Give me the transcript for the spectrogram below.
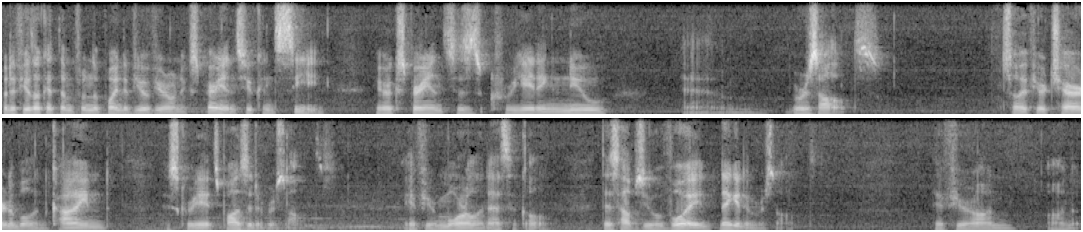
But if you look at them from the point of view of your own experience, you can see your experience is creating new um, results. So if you're charitable and kind, this creates positive results. If you're moral and ethical, this helps you avoid negative results. If you're on, on,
